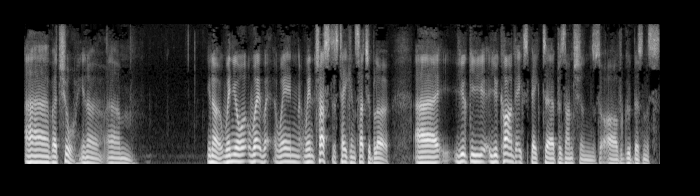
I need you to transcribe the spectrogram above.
Uh, but sure, you know, um, you know, when you're, when, when trust has taken such a blow, uh, you, you, you can't expect uh, presumptions of good business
